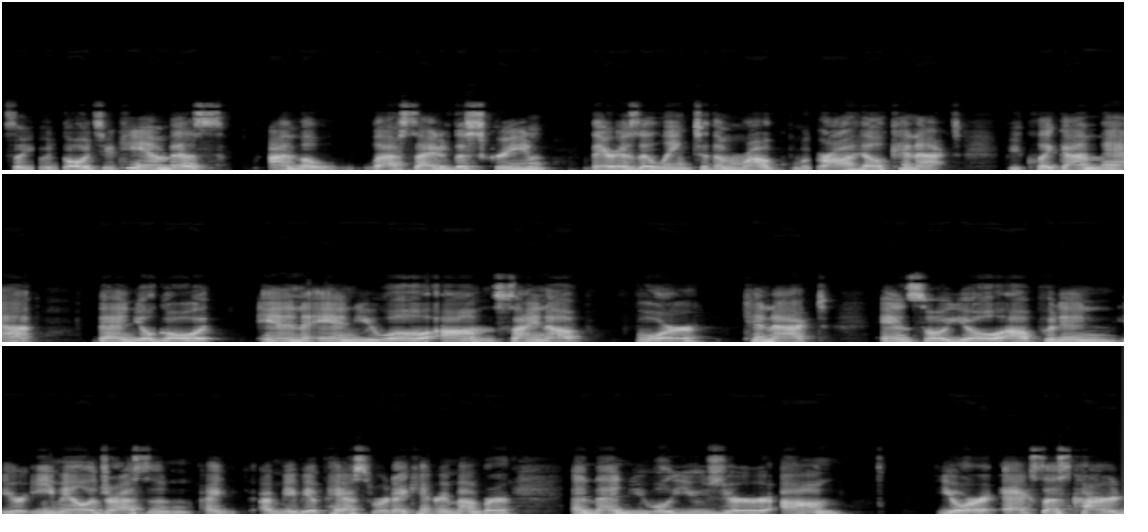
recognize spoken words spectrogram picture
So you would go to Canvas on the left side of the screen. There is a link to the McGraw-Hill Connect. If you click on that, then you'll go in and you will um, sign up for Connect. And so you'll uh, put in your email address and I, uh, maybe a password, I can't remember. And then you will use your, um, your access card.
